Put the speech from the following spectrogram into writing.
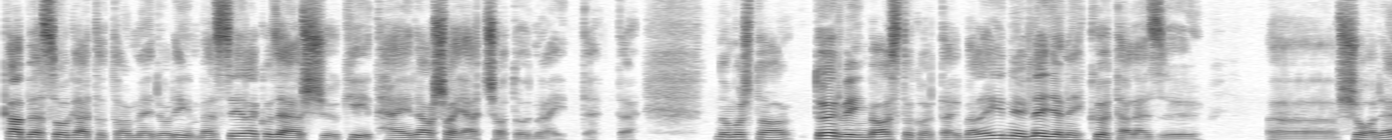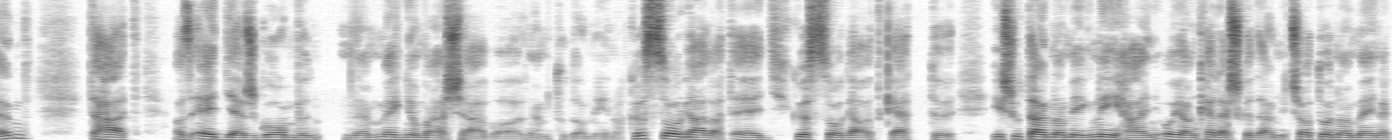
kábelszolgáltató, amelyről én beszélek, az első két helyre a saját csatornáit tette. Na most a törvénybe azt akarták beleírni, hogy legyen egy kötelező uh, sorrend, tehát az egyes gomb nem, megnyomásával, nem tudom én, a közszolgálat egy, közszolgálat kettő, és utána még néhány olyan kereskedelmi csatorna, amelynek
